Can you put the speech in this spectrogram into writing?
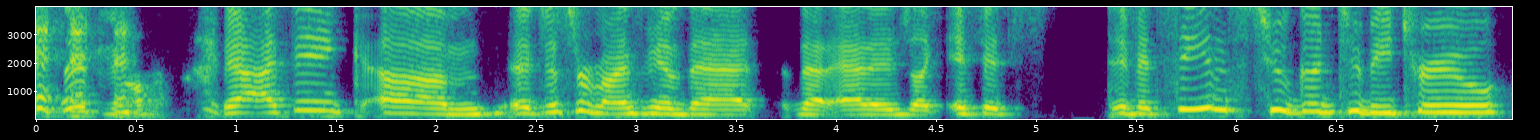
yeah, I think um, it just reminds me of that that adage like if it's if it seems too good to be true,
